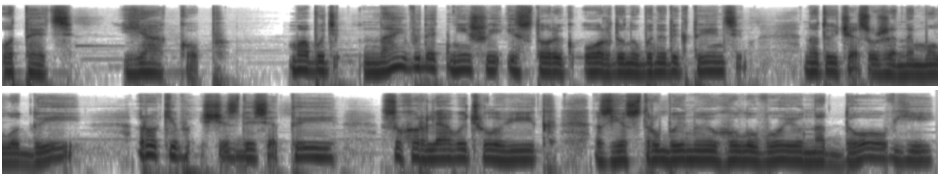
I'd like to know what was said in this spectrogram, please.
отець Якоб, мабуть, найвидатніший історик ордену бенедиктинців, на той час уже не молодий, років 60, сухорлявий чоловік з яструбиною головою на довгій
